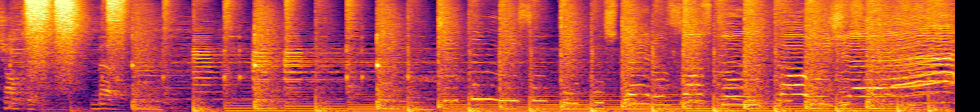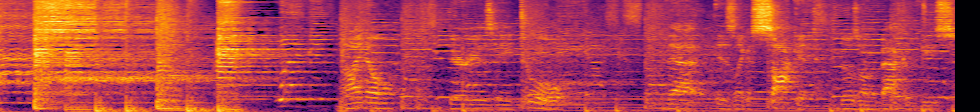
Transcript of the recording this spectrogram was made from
chunks of metal. A tool that is like a socket that goes on the back of these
